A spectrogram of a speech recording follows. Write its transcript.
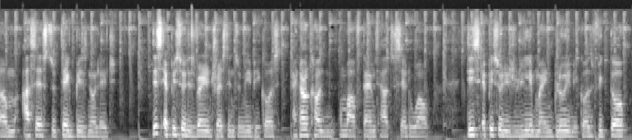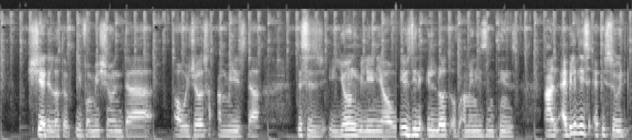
um, access to tech based knowledge. This episode is very interesting to me because I can't count the number of times I had to say, wow, this episode is really mind blowing because Victor shared a lot of information that I was just amazed that this is a young millennial doing a lot of amazing things. And I believe this episode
